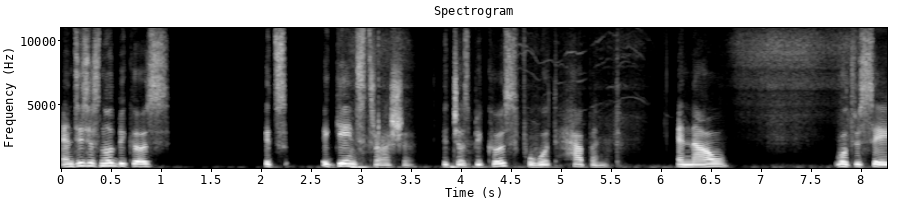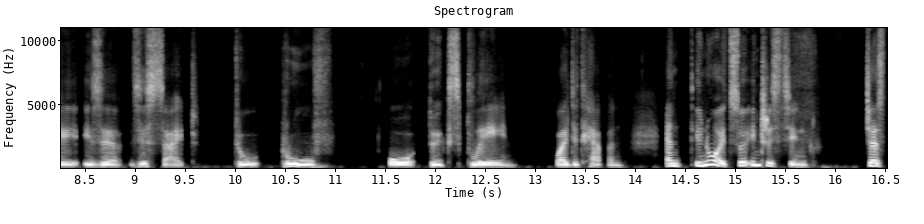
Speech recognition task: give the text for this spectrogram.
And this is not because it's against Russia, it's just because for what happened. And now what we say is uh, this side to prove or to explain why it happened. And you know, it's so interesting just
